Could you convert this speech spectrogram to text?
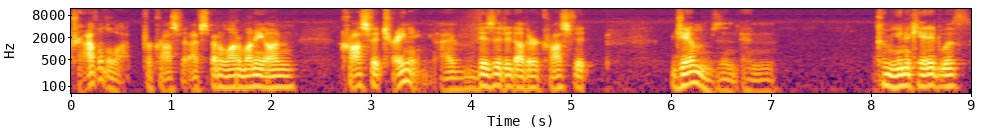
traveled a lot for CrossFit. I've spent a lot of money on CrossFit training. I've visited other CrossFit gyms and, and communicated with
